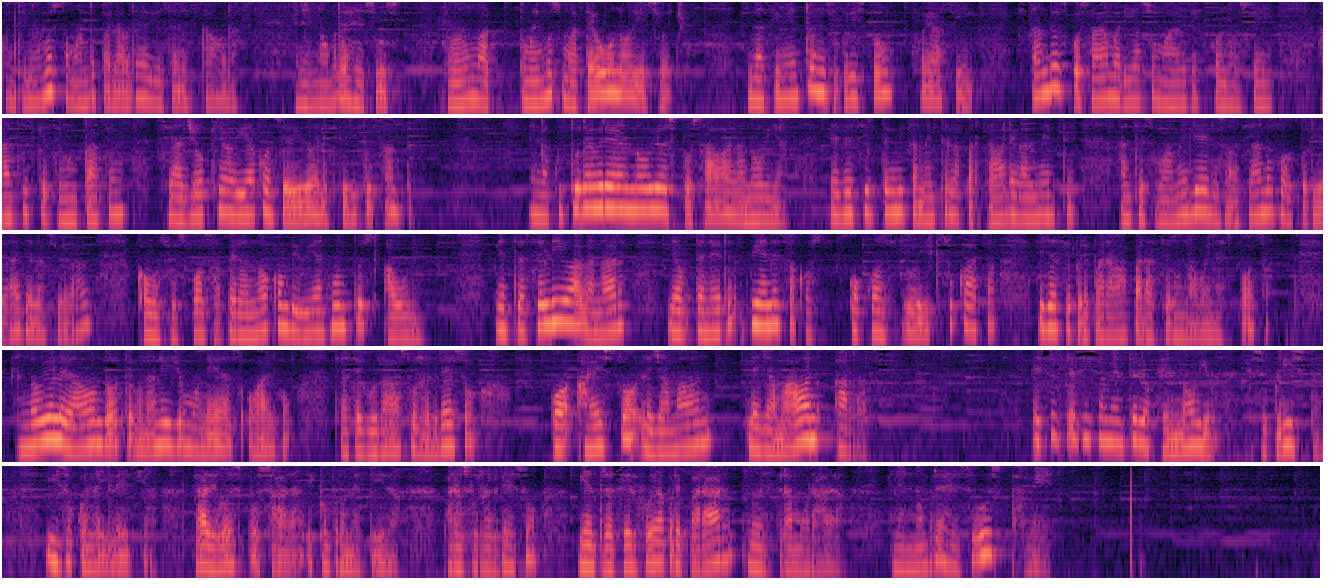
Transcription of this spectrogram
Continuemos tomando palabra de Dios en esta hora. En el nombre de Jesús, tomemos, Mateo 1, 18. El nacimiento de Jesucristo fue así. Estando esposada María su madre con antes que se juntasen, se halló que había concebido el Espíritu Santo. En la cultura hebrea el novio esposaba a la novia, es decir, técnicamente la apartaba legalmente ante su familia y los ancianos o autoridades de la ciudad como su esposa, pero no convivían juntos aún. Mientras él iba a ganar y a obtener bienes o construir su casa, ella se preparaba para ser una buena esposa. El novio le daba un dote, un anillo, monedas o algo que aseguraba su regreso, o a esto le llamaban, le llamaban arras. Esto es precisamente lo que el novio, Jesucristo, hizo con la iglesia. La dejó esposada y comprometida para su regreso mientras Él fue a preparar nuestra morada. En el nombre de Jesús, amén.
